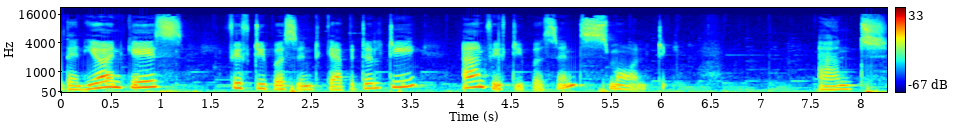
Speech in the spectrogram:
Then here in case 50% capital T and 50% small t. And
